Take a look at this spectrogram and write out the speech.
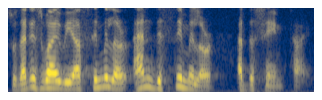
So that is why we are similar and dissimilar at the same time.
